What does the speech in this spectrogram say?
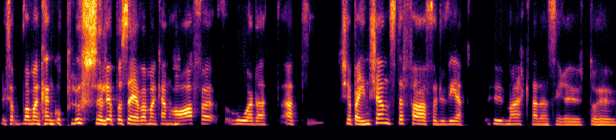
liksom, vad man kan gå plus, eller jag på att säga, vad man kan ha för råd att, att köpa in tjänster för, för du vet hur marknaden ser ut och hur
